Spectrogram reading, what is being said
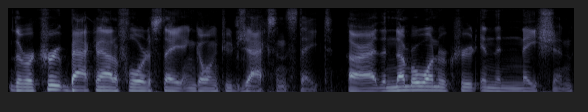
the recruit backing out of Florida State and going to Jackson State. All right, the number one recruit in the nation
